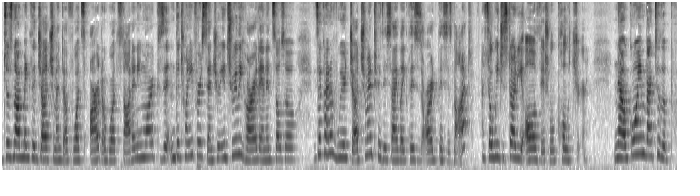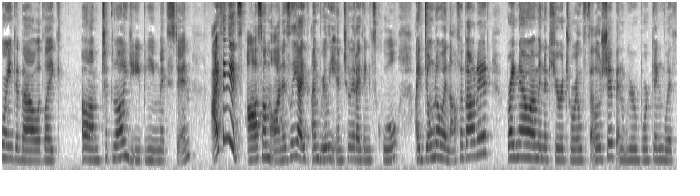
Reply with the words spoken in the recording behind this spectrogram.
does not make the judgment of what's art or what's not anymore because in the 21st century it's really hard and it's also it's a kind of weird judgment to decide like this is art this is not so we just study all of visual culture now going back to the point about like um technology being mixed in I think it's awesome, honestly. I, I'm really into it. I think it's cool. I don't know enough about it. Right now, I'm in a curatorial fellowship and we're working with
